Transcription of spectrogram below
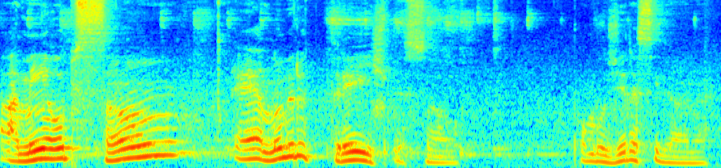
A minha opção é número 3, pessoal. Pombogira Cigana.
